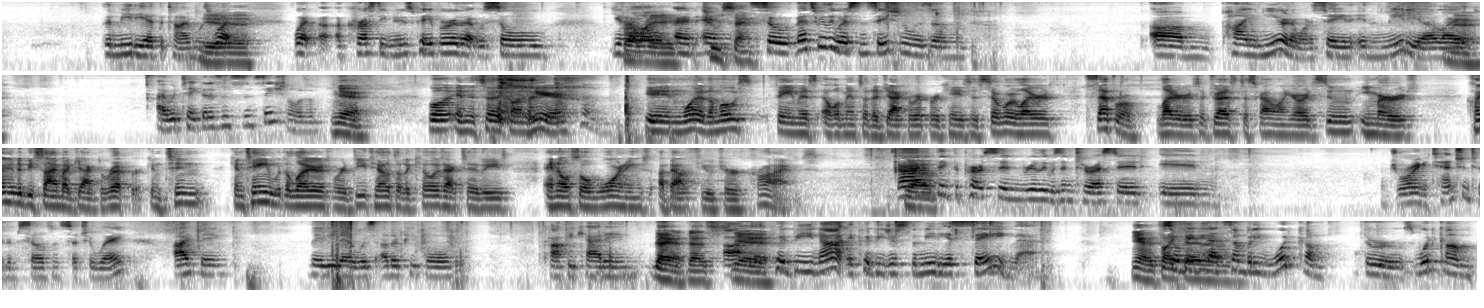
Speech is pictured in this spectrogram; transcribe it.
the media at the time was what Yeah. what a, a crusty newspaper that was sold, you For know, like and and so that's really where sensationalism um, pioneered. I want to say in the media, like Yeah. I would take that as a sensationalism. Yeah. Well, and it says on here, in one of the most famous elements of the Jack the Ripper cases, several letters, several letters addressed to Scotland Yard soon emerged, claiming to be signed by Jack the Ripper. Contin- contained with the letters were details of the killer's activities and also warnings about future crimes. I don't think the person really was interested in drawing attention to themselves in such a way. I think maybe there was other people copycatting. Yeah, that's Uh, yeah, It could be not. It could be just the media saying that. yeah. It's like so maybe that, that somebody would come through, would come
